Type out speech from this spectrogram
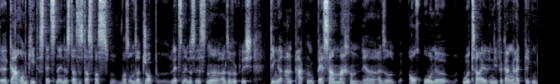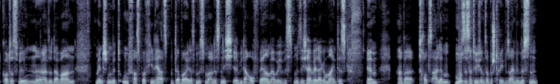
äh, darum geht es letzten Endes. Das ist das, was, was unser Job letzten Endes ist. Ne? Also wirklich Dinge anpacken, besser machen, ja, also auch ohne Urteil in die Vergangenheit blicken, Gottes Willen, ne? Also da waren Menschen mit unfassbar viel Herzblut dabei, das müssen wir alles nicht äh, wieder aufwärmen, aber ihr wisst mit Sicherheit, wer da gemeint ist. Ähm, aber trotz allem muss es natürlich unser Bestreben sein, wir müssen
